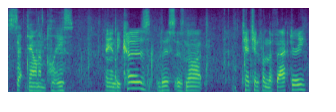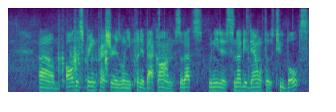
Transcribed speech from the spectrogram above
set down in place. And because this is not tension from the factory, um, all the spring pressure is when you put it back on. So that's, we need to snug it down with those two bolts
